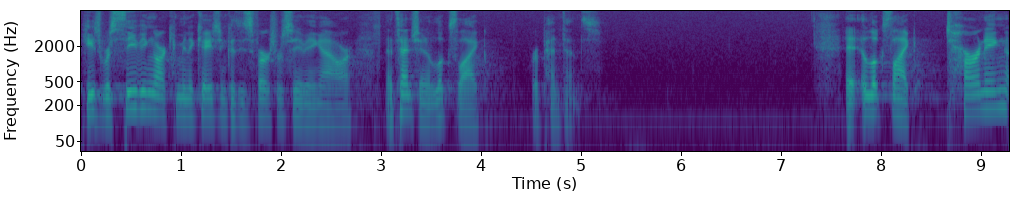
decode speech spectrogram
He's receiving our communication because he's first receiving our attention. It looks like repentance. It looks like turning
